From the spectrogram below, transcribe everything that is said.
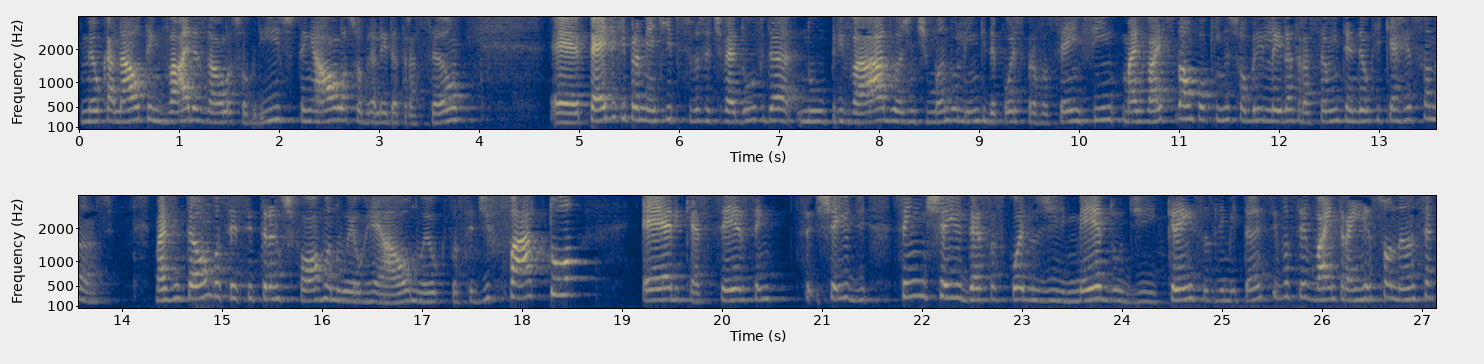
no meu canal tem várias aulas sobre isso, tem aula sobre a lei da atração. É, pede aqui para minha equipe se você tiver dúvida no privado, a gente manda o link depois para você, enfim, mas vai estudar um pouquinho sobre lei da atração e entender o que é ressonância. Mas então você se transforma no eu real, no eu que você de fato é e quer ser, sem, cheio de, sem cheio dessas coisas de medo, de crenças limitantes, e você vai entrar em ressonância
